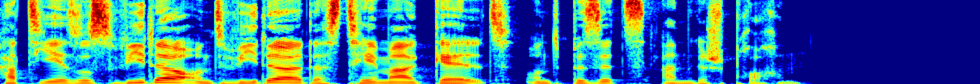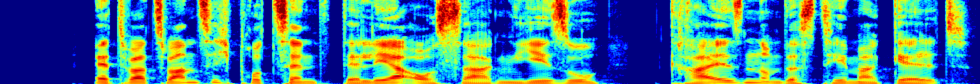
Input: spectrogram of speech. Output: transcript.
hat Jesus wieder und wieder das Thema Geld und Besitz angesprochen. Etwa 20 Prozent der Lehraussagen Jesu kreisen um das Thema Geld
